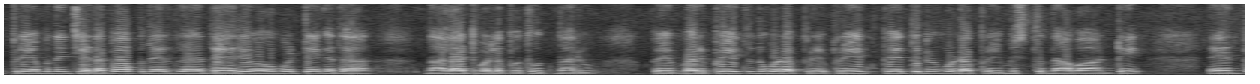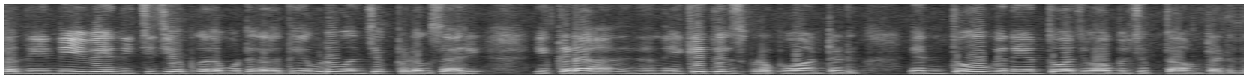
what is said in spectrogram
ప్రేమ నుంచి ఎడబాపు నేరదని ధైర్యం ఇవ్వబట్టే కదా నాలాంటి వాళ్ళు బతుకుతున్నారు. మరి పేతును కూడా ప్రే పేతును కూడా ప్రేమిస్తున్నావా అంటే ఎంత నీ నీవే నిత్య జీవపు గల ఊటగల దేవుడు అని చెప్పాడు ఒకసారి. ఇక్కడ నీకే తెలుసు ప్రభు అంటాడు. ఎంతో వినయంతో ఆ జవాబులు చెప్తా ఉంటాడు.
